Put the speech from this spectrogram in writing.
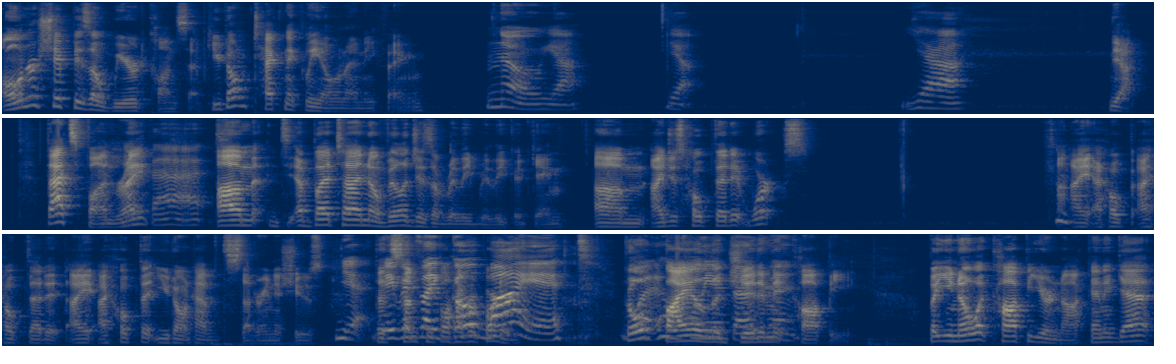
Ownership is a weird concept. You don't technically own anything. No, yeah. Yeah. Yeah. Yeah. That's fun, right? That. Um, but uh, no, Village is a really, really good game. Um, I just hope that it works. I, I hope I hope that it I, I hope that you don't have stuttering issues. yeah, that David's some like, people go buy it. Go buy a legitimate copy. But you know what copy you're not gonna get?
